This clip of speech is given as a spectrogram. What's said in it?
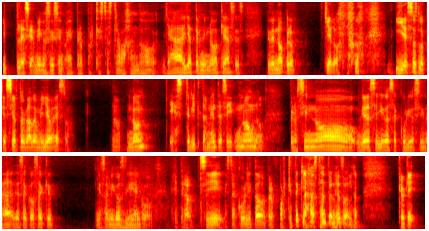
Y le decía a amigos y dicen, oye, pero ¿por qué estás trabajando? Ya, ya terminó, ¿qué haces? Y de no, pero quiero, ¿no? Y eso es lo que a cierto grado me lleva a esto, ¿no? No estrictamente así, uno a uno, pero si no hubiera seguido esa curiosidad, esa cosa que mis amigos dirían como, Oye, pero sí, está cool y todo, pero ¿por qué te clavas tanto en eso? ¿no? Creo que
